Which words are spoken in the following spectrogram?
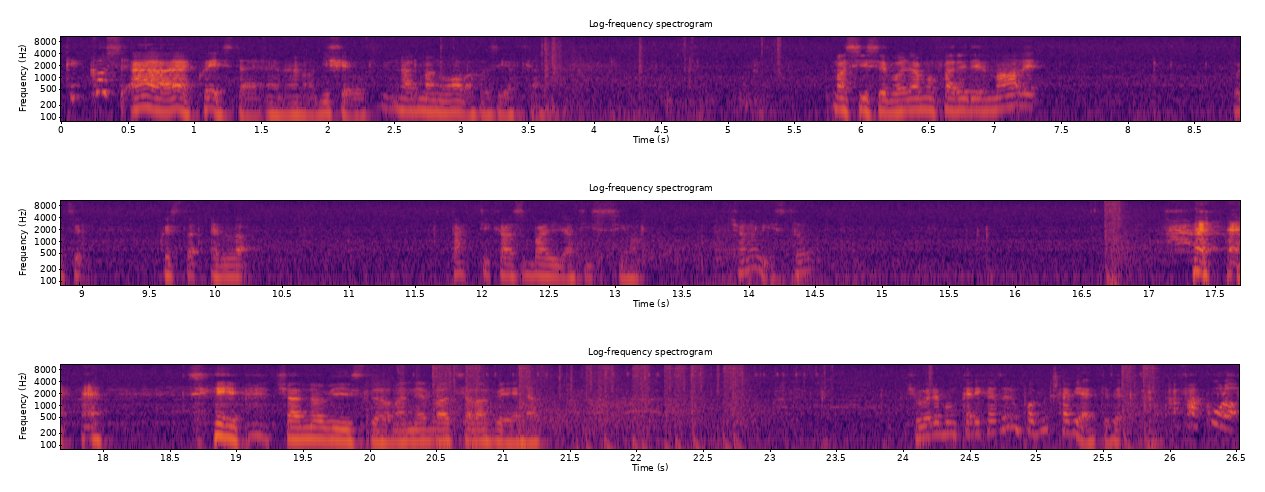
Che cos'è? Ah, è questa, eh, no, no, dicevo, un'arma nuova così a caso. Ma sì, se vogliamo fare del male, forse questa è la Tattica sbagliatissima. Ci hanno visto? sì, ci hanno visto, ma ne valsa la pena. Ci vorrebbe un caricatore un po' più capiente per... Ah, fa culo!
